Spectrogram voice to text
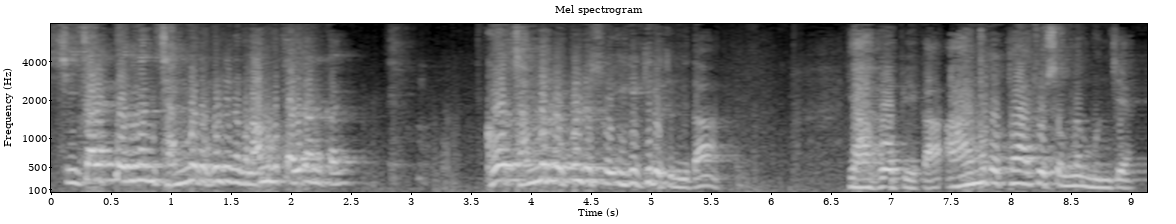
시잘데없는 잔머리 굴리는 건 아무것도 아니라니까요. 그 잔머리를 굴릴수록 이게 길어집니다. 야곱이가 아무도 도와줄 수 없는 문제,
